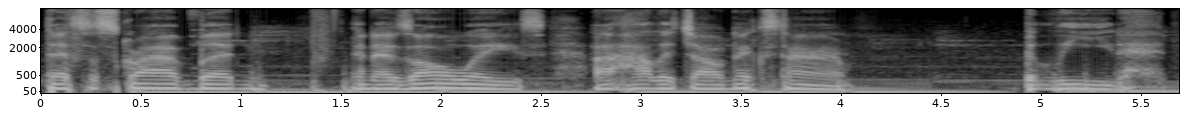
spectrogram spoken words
that subscribe button, and as always, I'll holler at y'all next time. Believe that.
